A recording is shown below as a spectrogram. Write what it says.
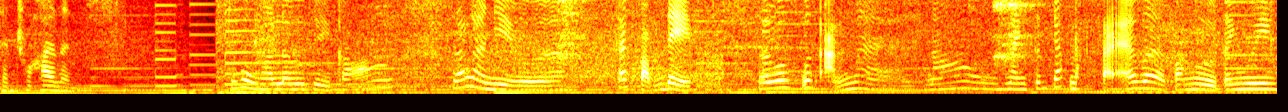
Central Highlands. Chú Hùng Hoa Lư thì có rất là nhiều tác phẩm đẹp với bức, bức ảnh mà nó mang tính chất đặc tả về con người Tây Nguyên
